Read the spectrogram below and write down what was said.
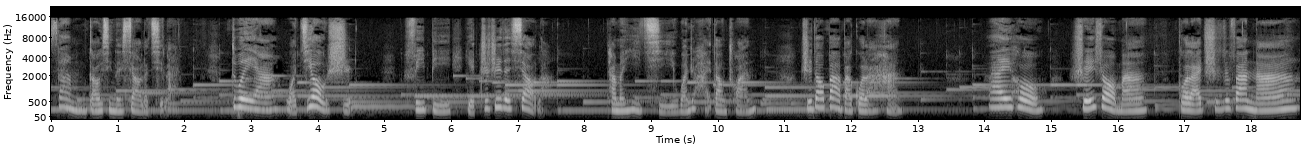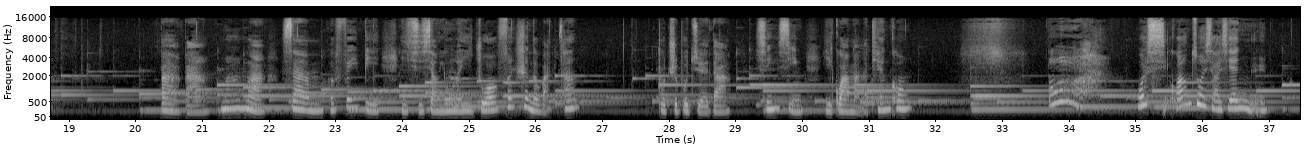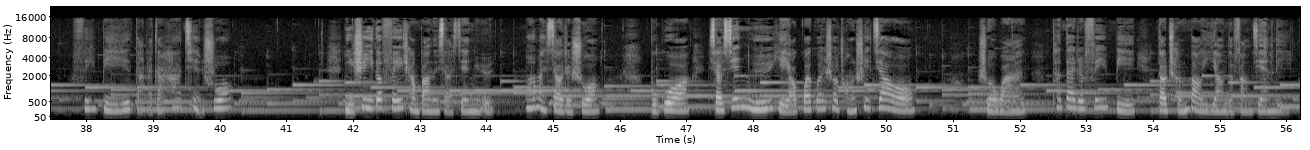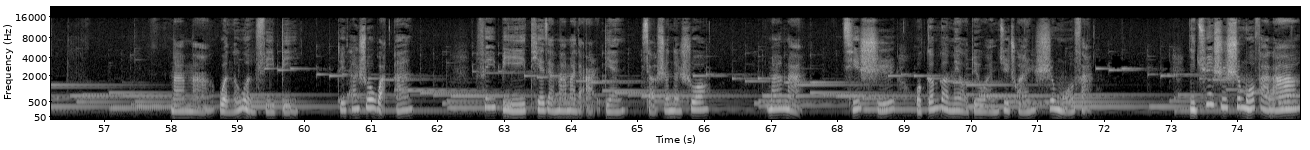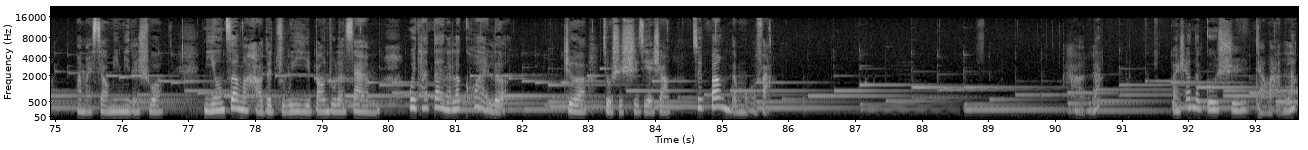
！Sam 高兴地笑了起来。对呀，我就是。菲比也吱吱地笑了。他们一起玩着海盗船，直到爸爸过来喊：“哎吼，水手们，过来吃饭啦！”爸爸妈妈、Sam 和菲比一起享用了一桌丰盛的晚餐。不知不觉的，星星已挂满了天空。我喜欢做小仙女。菲比打了个哈欠说：“你是一个非常棒的小仙女。”妈妈笑着说：“不过，小仙女也要乖乖上床睡觉哦。”说完，他带着菲比到城堡一样的房间里。妈妈吻了吻菲比，对她说晚安。菲比贴在妈妈的耳边。小声地说：“妈妈，其实我根本没有对玩具船施魔法。你确实施魔法啦！”妈妈笑眯眯地说：“你用这么好的主意帮助了 Sam，为他带来了快乐，这就是世界上最棒的魔法。”好了，晚上的故事讲完了。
